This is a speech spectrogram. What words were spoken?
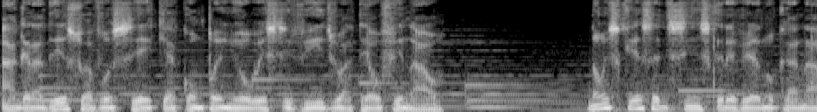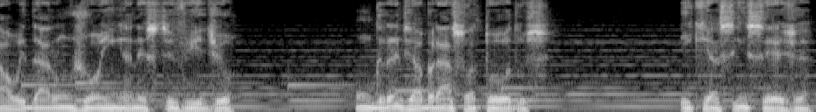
Agradeço a você que acompanhou este vídeo até o final. Não esqueça de se inscrever no canal e dar um joinha neste vídeo. Um grande abraço a todos. E que assim seja.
